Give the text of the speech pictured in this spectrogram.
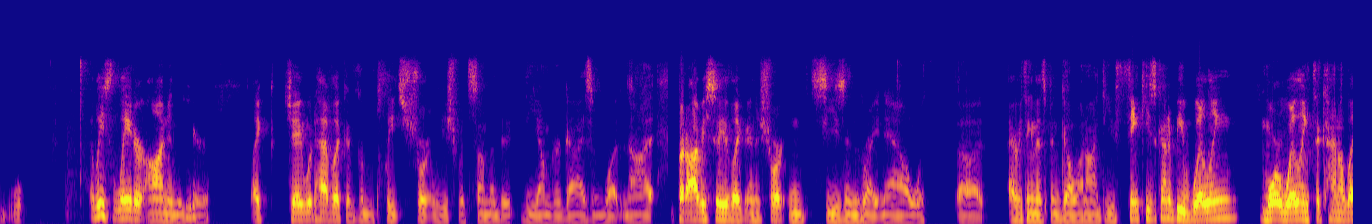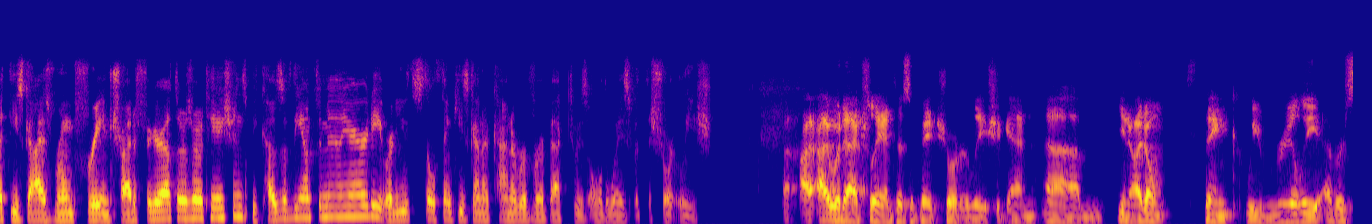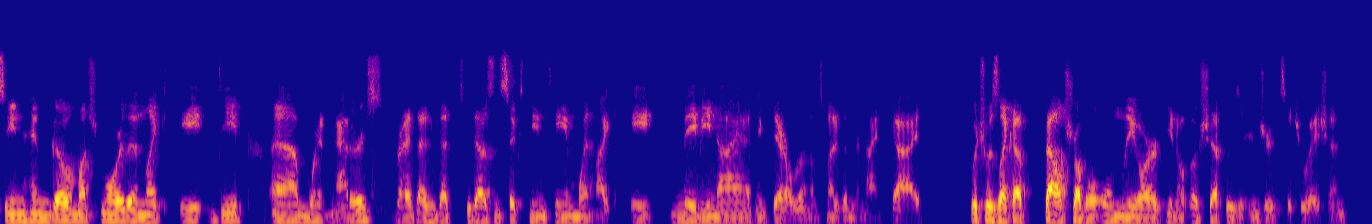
w- at least later on in the year, like Jay would have like a complete short leash with some of the, the younger guys and whatnot. But obviously, like in a shortened season right now with uh, everything that's been going on, do you think he's going to be willing, more willing to kind of let these guys roam free and try to figure out those rotations because of the unfamiliarity, or do you still think he's going to kind of revert back to his old ways with the short leash? I, I would actually anticipate shorter leash again. Um, you know, I don't think we've really ever seen him go much more than like eight deep um, when it matters, right? I think that 2016 team went like eight, maybe nine. I think Darryl Reynolds might have been the ninth guy, which was like a foul trouble only or, you know, Ochefu's injured situation.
